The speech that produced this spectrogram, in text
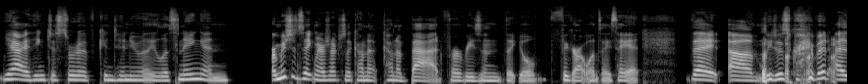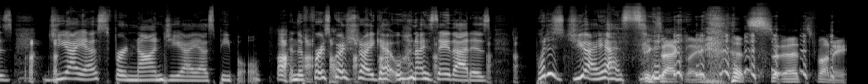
Yeah, I think just sort of continually listening and our mission statement is actually kind of kind of bad for a reason that you'll figure out once I say it. That um, we describe it as GIS for non-GIS people. And the first question I get when I say that is, "What is GIS?" Exactly. that's that's funny.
